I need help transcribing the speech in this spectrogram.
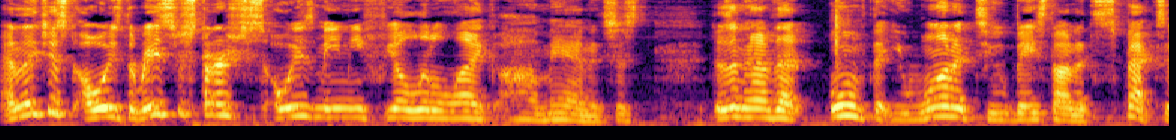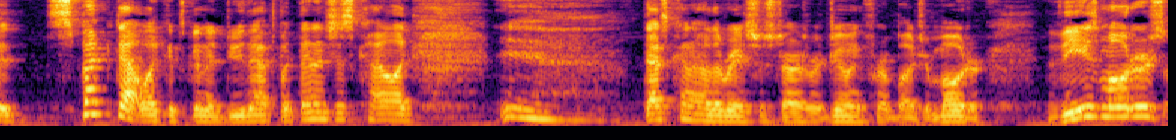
and they just always, the Racerstars just always made me feel a little like, oh man, it's just, doesn't have that oomph that you want it to based on its specs. It specced out like it's going to do that, but then it's just kind of like, eh that's kind of how the Racerstars were doing for a budget motor. These motors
